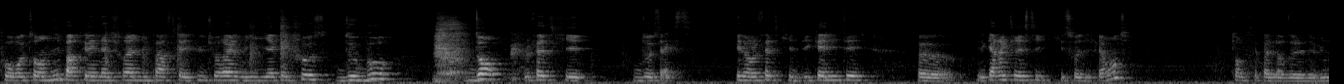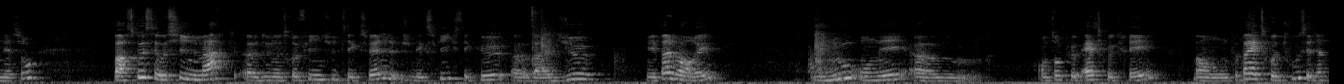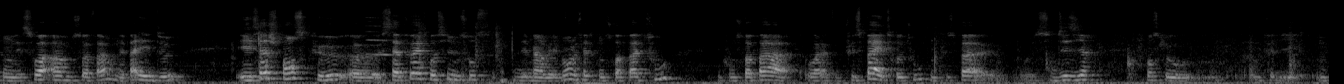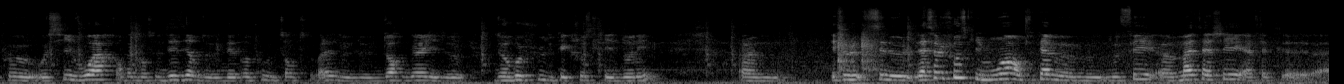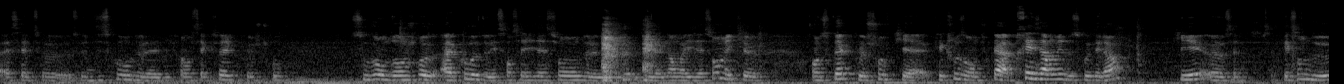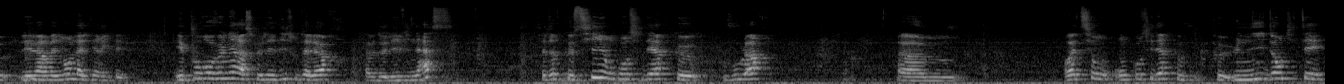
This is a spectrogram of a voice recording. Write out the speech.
pour autant ni parce qu'elle est naturelle, ni parce qu'elle est culturelle, mais il y a quelque chose de beau dans le fait qu'il y ait deux sexes et dans le fait qu'il y ait des qualités, euh, des caractéristiques qui soient différentes, tant que c'est pas de l'ordre de la domination, parce que c'est aussi une marque euh, de notre finitude sexuelle. Je l'explique, c'est que euh, bah, Dieu n'est pas genré, mais nous, on est, en tant qu'être créé, bah, on ne peut pas être tout, c'est-à-dire qu'on est soit homme, soit femme, on n'est pas les deux. Et ça, je pense que ça peut être aussi une source d'émerveillement, le fait qu'on ne soit pas tout, et qu'on soit pas, voilà, qu'on puisse pas être tout, qu'on puisse pas, euh, ce désir, je pense que on peut, on peut aussi voir en fait dans ce désir d'être tout une sorte voilà, de- de- d'orgueil et de, de refus de quelque chose qui est donné. Euh, et c'est la seule chose qui, moi, en tout cas, me, me- fait euh, m'attacher à, cette, à cette, ce discours de la différence sexuelle que je trouve souvent dangereux à cause de l'essentialisation, de, de la normalisation, mais que, en tout cas, que je trouve qu'il y a quelque chose, en tout cas, à préserver de ce côté-là, qui est euh, cette, question de l'émerveillement de l'altérité. Et pour revenir à ce que j'ai dit tout à l'heure euh, de Lévinas, c'est-à-dire que si on considère que vouloir euh, si on, on considère que, qu'une identité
